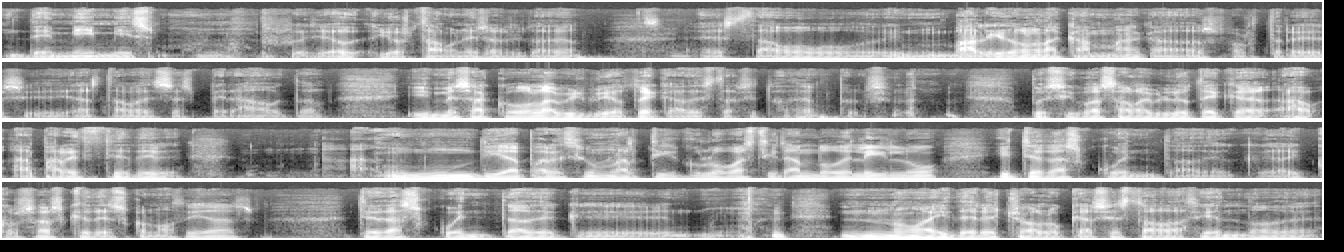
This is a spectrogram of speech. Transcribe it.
de mí mismo. Pues yo, yo he estado en esa situación. He estado inválido en la cama cada dos por tres y ya estaba desesperado y tal. Y me sacó la biblioteca de esta situación. Pues, pues si vas a la biblioteca, aparece de, un día aparece un artículo, vas tirando del hilo y te das cuenta de que hay cosas que desconocías, te das cuenta de que no hay derecho a lo que has estado haciendo,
